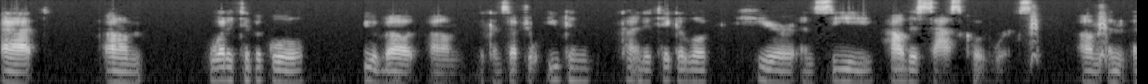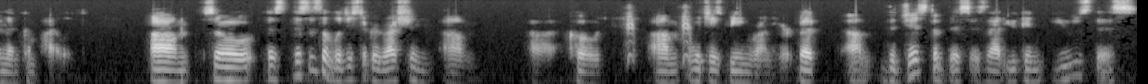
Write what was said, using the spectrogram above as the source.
at um, what a typical about um, the conceptual, you can kind of take a look here and see how this SAS code works, um, and, and then compile it. Um, so this this is a logistic regression um, uh, code, um, which is being run here. But the gist of this is that you can use this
